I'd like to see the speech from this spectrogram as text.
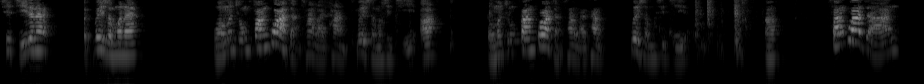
是吉的呢？为什么呢？我们从方卦掌上来看，为什么是吉啊？我们从方卦掌上来看，为什么是吉啊？方卦掌，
